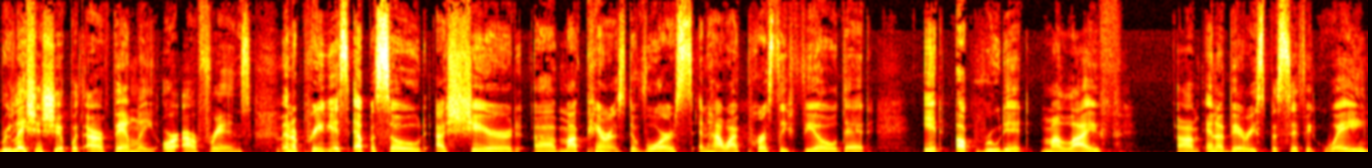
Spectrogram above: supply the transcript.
relationship with our family or our friends. In a previous episode, I shared uh, my parents' divorce and how I personally feel that it uprooted my life um, in a very specific way.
